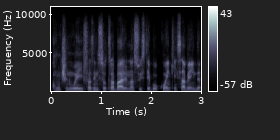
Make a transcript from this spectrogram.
continua aí fazendo seu trabalho na sua stablecoin. Quem sabe ainda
